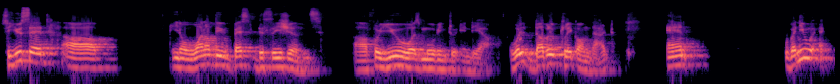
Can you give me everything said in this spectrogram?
So you said uh, you know one of the best decisions uh, for you was moving to india. We'll double click on that. And when you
